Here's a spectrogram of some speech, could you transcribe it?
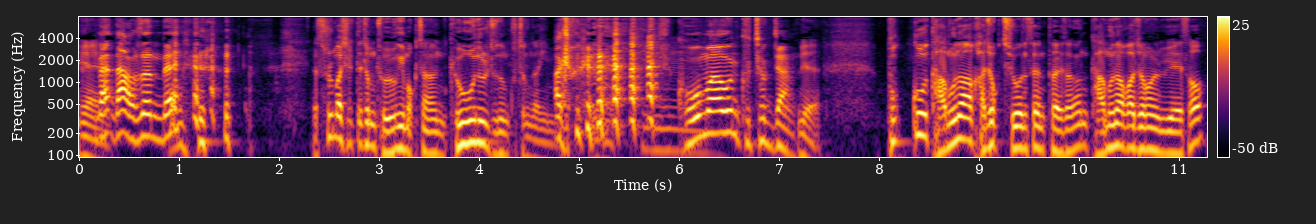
예. 나, 난 없었는데? 술 마실 때 좀 조용히 먹자는 교훈을 주는 구청장입니다. 고마운 구청장. 예. 북구 다문화 가족 지원센터에서는 다문화 과정을 위해서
